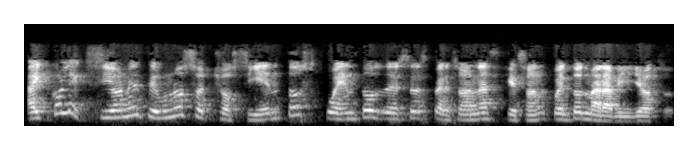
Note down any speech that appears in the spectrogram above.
hay colecciones de unos 800 cuentos de esas personas que son cuentos maravillosos.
